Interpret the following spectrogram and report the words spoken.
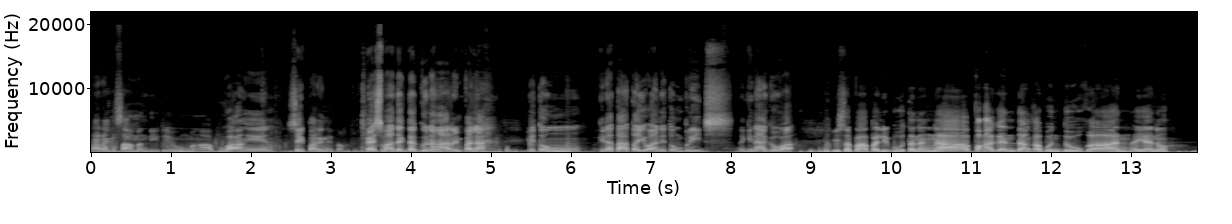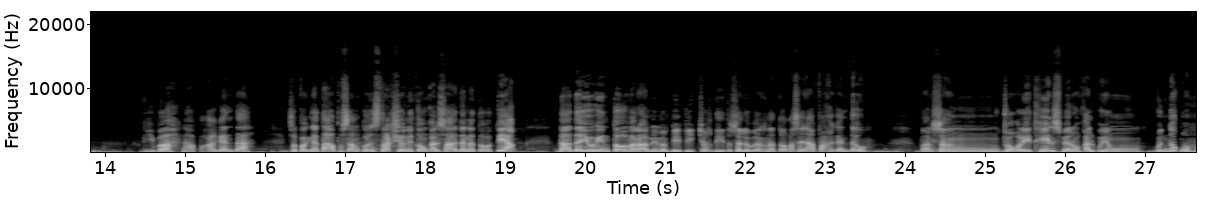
raragasaman dito yung mga buhangin, safe pa rin ito. Guys, madagdag ko na nga rin pala itong kinatatayuan itong bridge na ginagawa is napapalibutan ng napakagandang kabundukan. Ayan oh. 'Di ba? Napakaganda. So pag natapos ang construction nitong kalsada na to, tiyak dadayuhin to, marami magpi-picture dito sa lugar na to kasi napakaganda oh. Parang chocolate hills pero kalbo yung bundok oh.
